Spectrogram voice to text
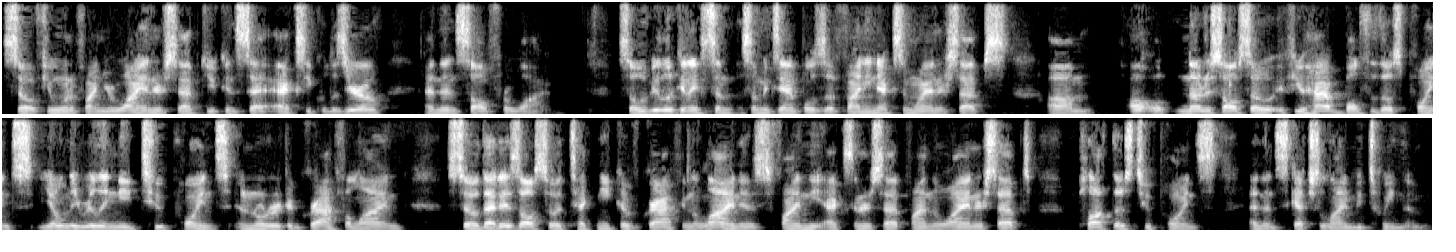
So if you want to find your y-intercept, you can set x equal to zero, and then solve for y. So we'll be looking at some, some examples of finding x and y intercepts. Um, notice also, if you have both of those points, you only really need two points in order to graph a line. So that is also a technique of graphing a line is find the x-intercept, find the y-intercept, plot those two points, and then sketch a line between them.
